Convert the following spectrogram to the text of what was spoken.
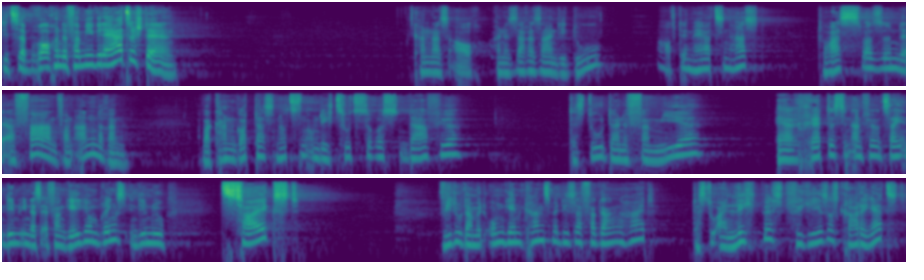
die zerbrochene Familie wiederherzustellen. Kann das auch eine Sache sein, die du auf dem Herzen hast? Du hast zwar Sünde erfahren von anderen, aber kann Gott das nutzen, um dich zuzurüsten dafür, dass du deine Familie errettest, in Anführungszeichen, indem du ihnen das Evangelium bringst, indem du zeigst, wie du damit umgehen kannst mit dieser Vergangenheit? Dass du ein Licht bist für Jesus gerade jetzt?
